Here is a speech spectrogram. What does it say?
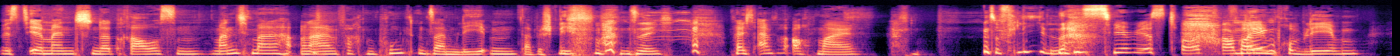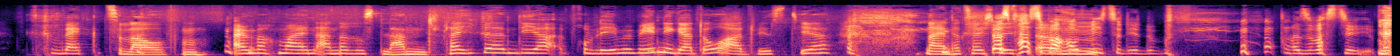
Wisst ihr Menschen da draußen, manchmal hat man einfach einen Punkt in seinem Leben, da beschließt man sich, vielleicht einfach auch mal zu fliehen, Serious Talk von dem coming. Problem wegzulaufen. Einfach mal in ein anderes Land. Vielleicht werden die Probleme weniger dort, wisst ihr? Nein, tatsächlich. Das passt überhaupt ähm, nicht zu dir. Also was die, was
